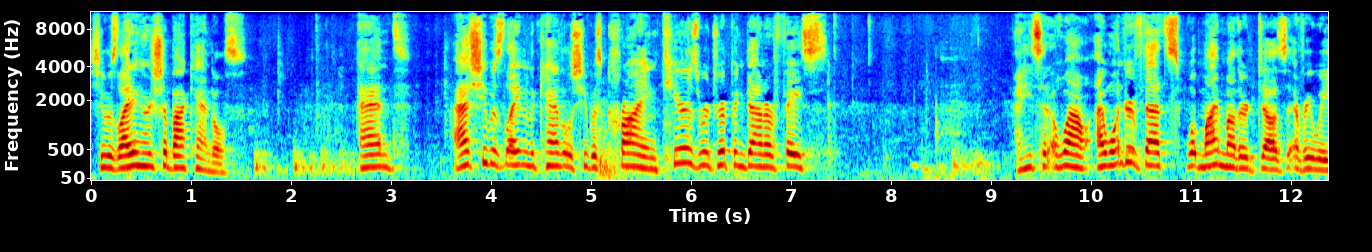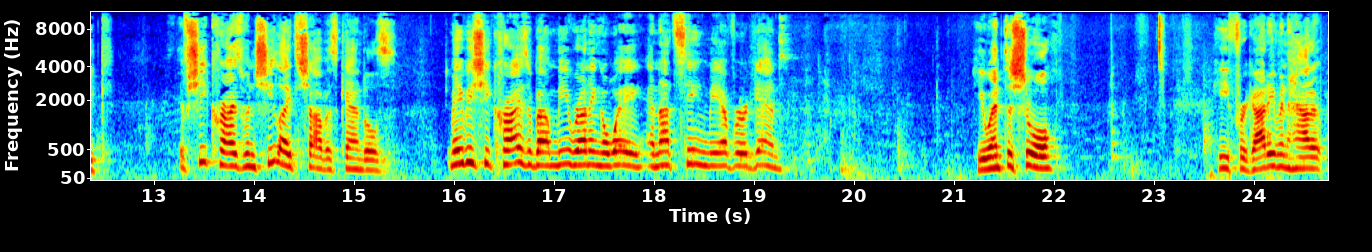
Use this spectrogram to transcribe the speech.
She was lighting her Shabbat candles. And as she was lighting the candles, she was crying. Tears were dripping down her face. And he said, Oh, wow, I wonder if that's what my mother does every week. If she cries when she lights Shabbos candles, maybe she cries about me running away and not seeing me ever again. He went to shul. He forgot even how to,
